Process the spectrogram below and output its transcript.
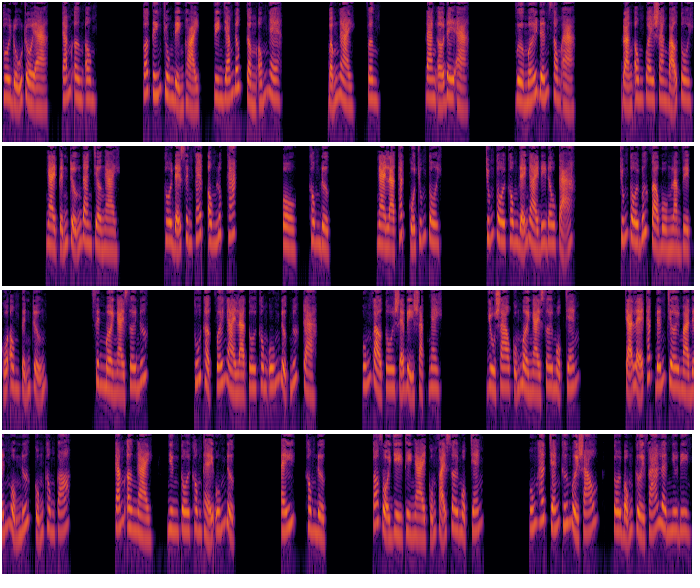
Thôi đủ rồi à, cảm ơn ông. Có tiếng chuông điện thoại, viên giám đốc cầm ống nghe. Bẩm ngài, vâng. Đang ở đây à? Vừa mới đến xong à? Đoạn ông quay sang bảo tôi. Ngài tỉnh trưởng đang chờ ngài. Thôi để xin phép ông lúc khác. Ồ, không được. Ngài là khách của chúng tôi. Chúng tôi không để ngài đi đâu cả. Chúng tôi bước vào buồng làm việc của ông tỉnh trưởng. Xin mời ngài xơi nước. Thú thật với ngài là tôi không uống được nước trà. Uống vào tôi sẽ bị sặc ngay. Dù sao cũng mời ngài xơi một chén. Chả lẽ khách đến chơi mà đến ngụm nước cũng không có. Cảm ơn ngài, nhưng tôi không thể uống được. Ấy, không được. Có vội gì thì ngài cũng phải xơi một chén. Uống hết chén thứ 16, tôi bỗng cười phá lên như điên.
